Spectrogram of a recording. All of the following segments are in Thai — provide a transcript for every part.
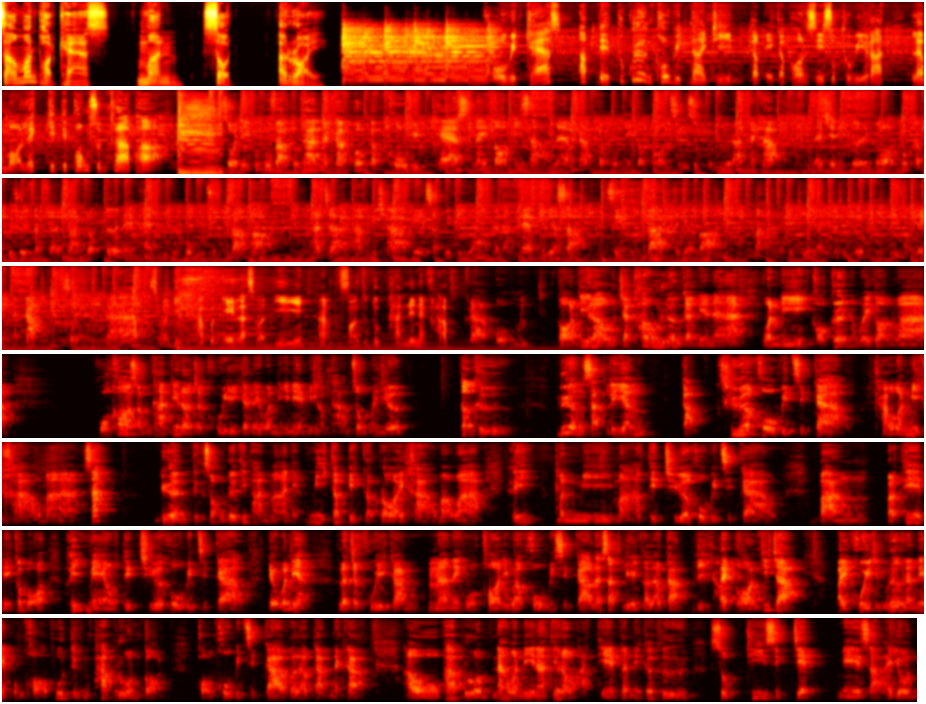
Salmon PODCAST มัน สด อร่อย COVIDCAST อัปเดตทุกเรื่องโควิด -19 กับเอกพรศรีสุขทวีรัตน์และหมอเล็กกิตติพงศ์สุนทราภา สวัสดีคุณผู้ฟังทุกท่านนะครับ พบกับ COVIDCAST ในตอนที่ 3 แล้วครับ กับผมเอกพรศรีสุขท วีรัตน์นะครับ และเช่นเคยก็พบกับผู้ช่วยศาสตราจารย์ดรนายแพทย์กิตติพงศ์สุนทราภาอาจารย์ภาควิชาเภสัชวิทยาคณะแพทยศาสตร์ศิริราชพยาบาล มหาวิทยาลัยมหิดลที่หมอเล็กนะครับ สวัสดีครับ สวัสดีครับคุณเอกและสวัสดีอ่าผู้ฟังทุกๆท่านด้วยนะครับ ครับผม ก่อนที่เราจะเข้าเรื่องกันเนี่ยนะฮะ วันนี้ขอเกริ่นเอาไว้ก่อนว่า หัวข้อสำคัญที่เราจะคุยกันในวันนี้เนี่ยมีคำถามส่งมาเยอะ ก็คือ เรื่องสัตว์เลี้ยงกับเชื้อโควิด -19 ครับ เพราะมันมีข่าวมาสักเดือนถึง 2 เดือนที่ผ่านมาเนี่ยมีกระปิดกระปลอยข่าวมาว่าเฮ้ยมันมีหมาติดเชื้อโควิด -19 บางประเทศเนี่ยก็บอกว่าเฮ้ยแมวติดเชื้อโควิด -19 เดี๋ยววันเนี้ยเราจะคุยกันนะในหัวข้อที่ว่าโควิด -19 และสัตว์เลี้ยงกันแล้วกันดีครับแต่ก่อนที่จะไปคุยถึงเรื่องนั้นเนี่ยผมขอพูดถึงภาพรวมก่อนของโควิด -19 ก็แล้วกันนะครับเอาภาพรวมณวันนี้นะที่เราอัดเทปกันเนี่ยก็คือศุกร์ที่ 17 เมษายน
